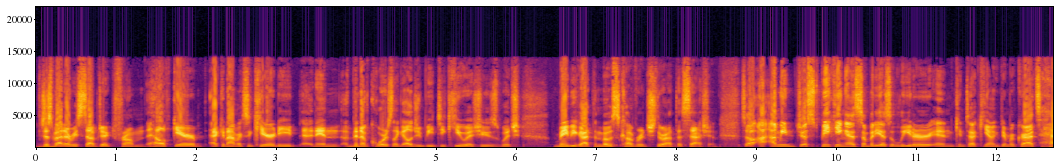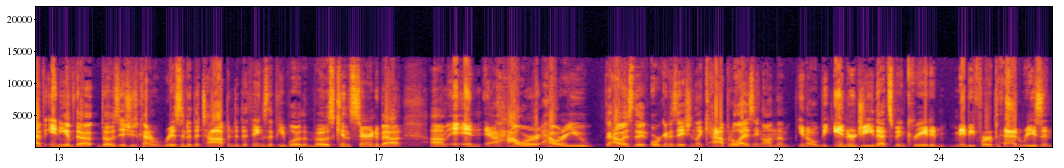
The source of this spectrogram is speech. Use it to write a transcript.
just about every subject from healthcare, economic security, and, and, then of course like LGBTQ issues, which maybe got the most coverage throughout the session. So I, I mean, just speaking as somebody as a leader in Kentucky Young Democrats, have any of the those issues kind of risen to the top into the things that people are the most concerned about? Um, and, and how are how are you how is the organization like capitalizing on the you know the energy that's been created maybe for a bad reason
